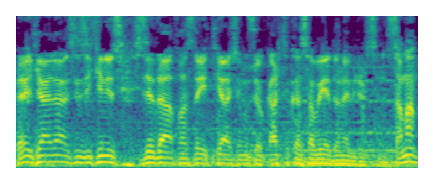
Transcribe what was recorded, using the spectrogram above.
Pekala siz ikiniz size daha fazla ihtiyacımız yok. Artık kasabaya dönebilirsiniz. Tamam.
